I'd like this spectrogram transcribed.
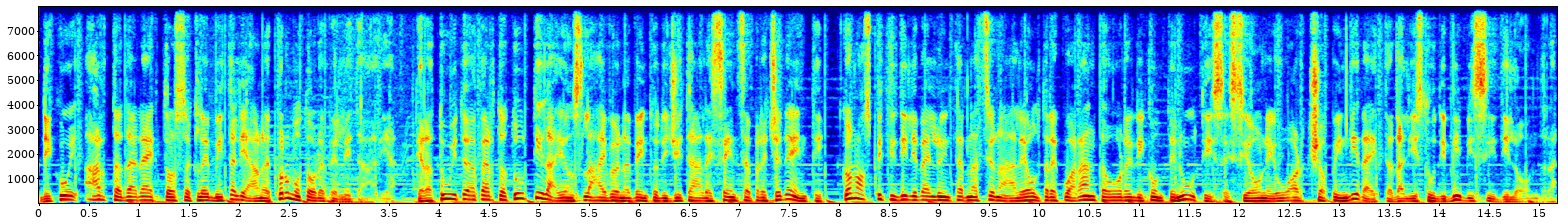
di cui Art Directors Club Italiano è promotore per l'Italia. Gratuito e aperto a tutti, Lions Live è un evento digitale senza precedenti, con ospiti di livello internazionale oltre oltre 40 ore di contenuti, sessioni e workshop in diretta dagli studi BBC di Londra.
